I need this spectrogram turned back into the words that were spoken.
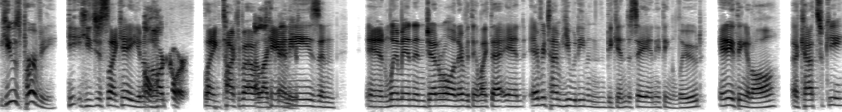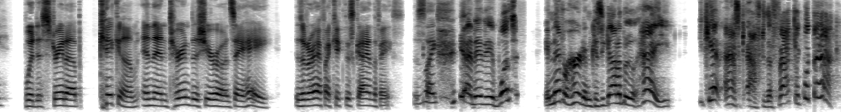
he was pervy he he's just like hey you oh, know oh, hardcore. like talked about like panties and and women in general and everything like that and every time he would even begin to say anything lewd anything at all akatsuki would straight up kick him and then turn to shiroe and say hey is it all right if i kick this guy in the face it's like Yeah, and it, it was it never hurt him because he got to be hey, you, you can't ask after the fact. Like what the heck?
